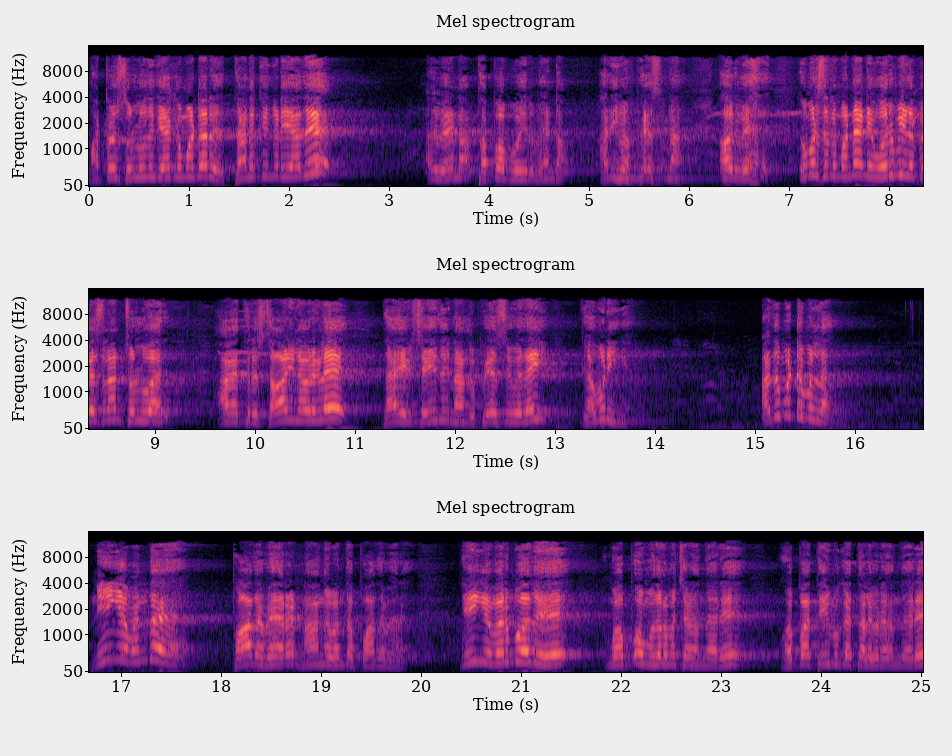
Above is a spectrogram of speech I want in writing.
மற்றவர் சொல்லுவதும் கேட்க மாட்டாரு. தனக்கும் கிடையாது. அது வேண்டாம் தப்பா போயிடும் வேண்டாம். அதிகமா பேசினா அவர் வேற விமர்சனம் பண்ணால் என்னை ஒருமையில பேசினான்னு சொல்லுவார். ஆக திரு ஸ்டாலின் அவர்களே தயவு செய்து நாங்கள் பேசுவதை கவனிங்க. அது மட்டும் இல்லை நீங்க வந்த பாதை வேற நாங்க வந்த பாதை வேற. நீங்க வரும்போது உங்க அப்பா முதலமைச்சர் இருந்தாரு உங்க அப்பா திமுக தலைவர் இருந்தாரு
